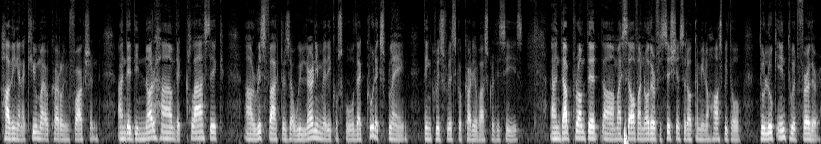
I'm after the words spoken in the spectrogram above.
having an acute myocardial infarction, and they did not have the classic uh, risk factors that we learn in medical school that could explain the increased risk of cardiovascular disease. And that prompted uh, myself and other physicians at El Camino Hospital to look into it further.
